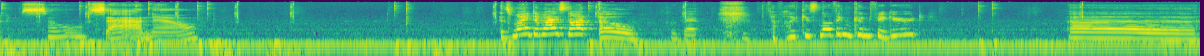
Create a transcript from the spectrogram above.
I'm So sad now. Is my device not? Oh, okay. I'm like, is nothing configured? Uh,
